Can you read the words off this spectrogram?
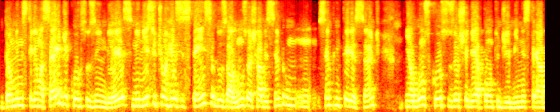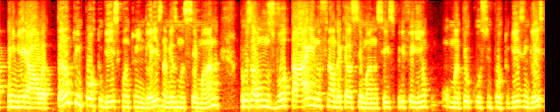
Então, ministrei uma série de cursos em inglês. No início, tinha uma resistência dos alunos, eu achava sempre, um, sempre interessante. Em alguns cursos, eu cheguei a ponto de ministrar a primeira aula tanto em português quanto em inglês na mesma semana, para os alunos votarem no final daquela semana se eles preferiam manter o curso em português e inglês.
